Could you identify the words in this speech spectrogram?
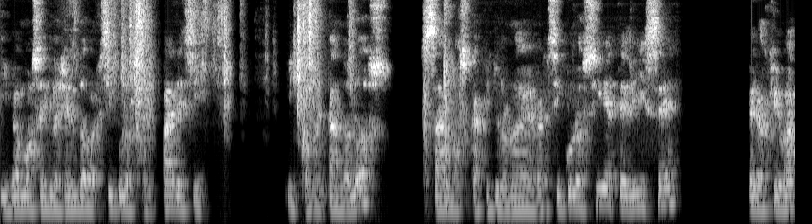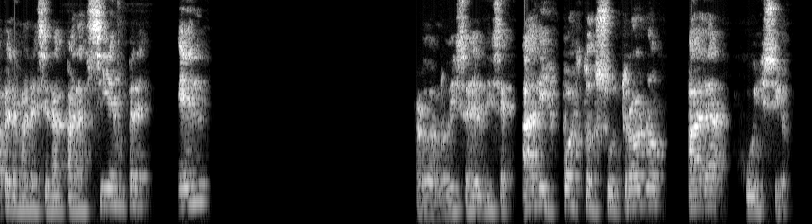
Y vamos a ir leyendo versículos en pares y, y comentándolos. Salmos capítulo 9, versículo 7 dice, pero Jehová permanecerá para siempre, él, perdón, no dice él, dice, ha dispuesto su trono para juicio.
